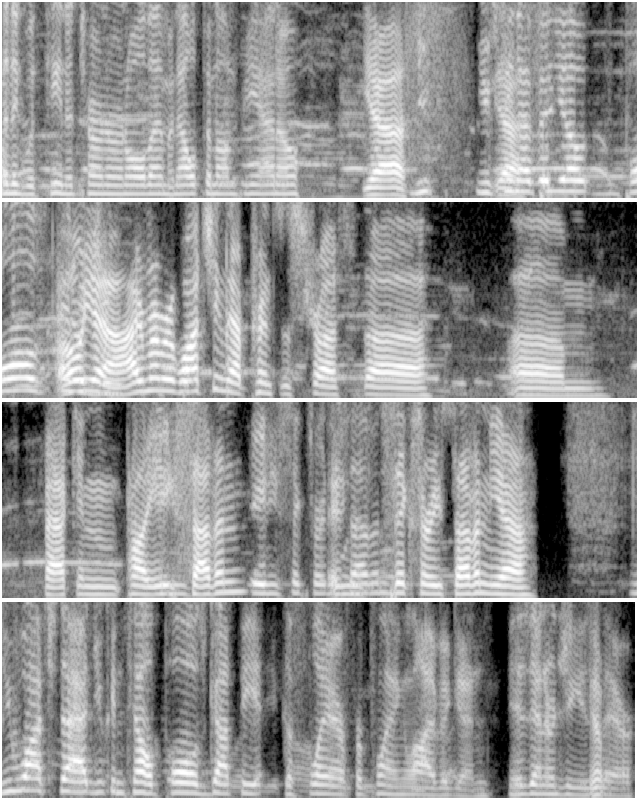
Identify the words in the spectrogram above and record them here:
I think with Tina Turner and all them, and Elton on piano. Yes. You- You've yes. seen that video. Paul's Oh yeah, I remember watching that Prince's Trust uh, um, back in probably 87, 86 or 87. 86 or 87. Yeah. You watch that, you can tell Paul's got the the flair for playing live again. His energy is Yep. there.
